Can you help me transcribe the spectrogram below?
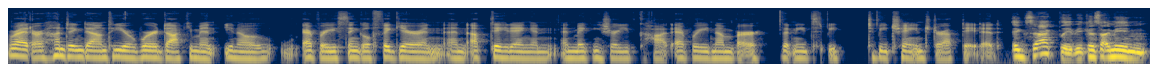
Right, or hunting down to your Word document, you know, every single figure and and updating and and making sure you've caught every number that needs to be to be changed or updated. Exactly, because I mean,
